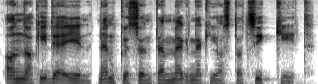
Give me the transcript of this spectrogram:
Annak idején nem köszöntem meg neki azt a cikkét,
